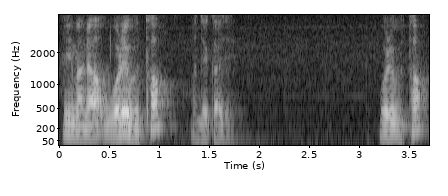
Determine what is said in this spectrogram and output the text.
흔히 말하는 월요일부터 언제까지? 월요일부터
